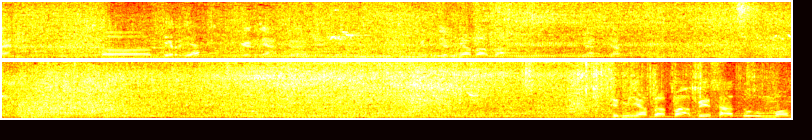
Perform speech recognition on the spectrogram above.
Kan? Eh, kirnya, Akhirnya ada. kirnya Bapak. Ya, ya. SIM-nya Bapak B1 umum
